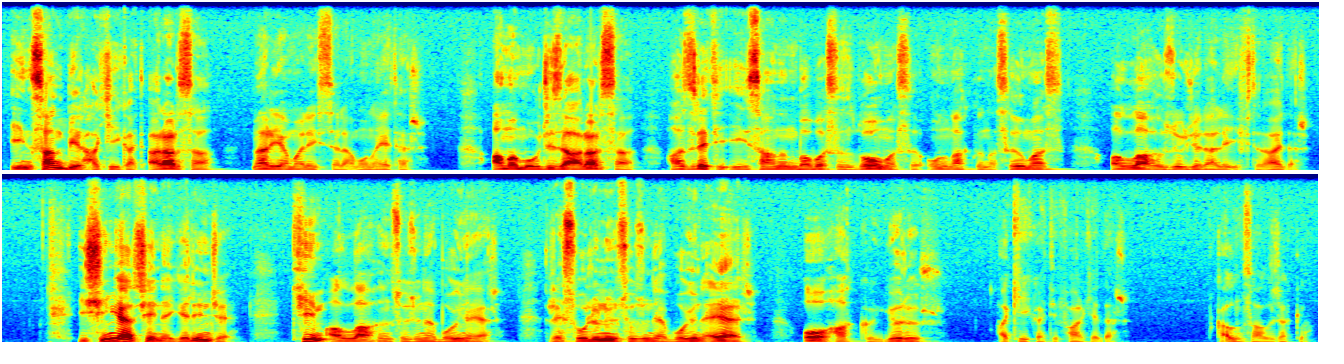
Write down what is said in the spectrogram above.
insan bir hakikat ararsa Meryem Aleyhisselam ona yeter. Ama mucize ararsa Hazreti İsa'nın babasız doğması onun aklına sığmaz, Allahu Zülcelal'e iftira eder. İşin gerçeğine gelince kim Allah'ın sözüne boyun eğer, Resulünün sözüne boyun eğer, o hakkı görür, hakikati fark eder. Kalın sağlıcakla.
